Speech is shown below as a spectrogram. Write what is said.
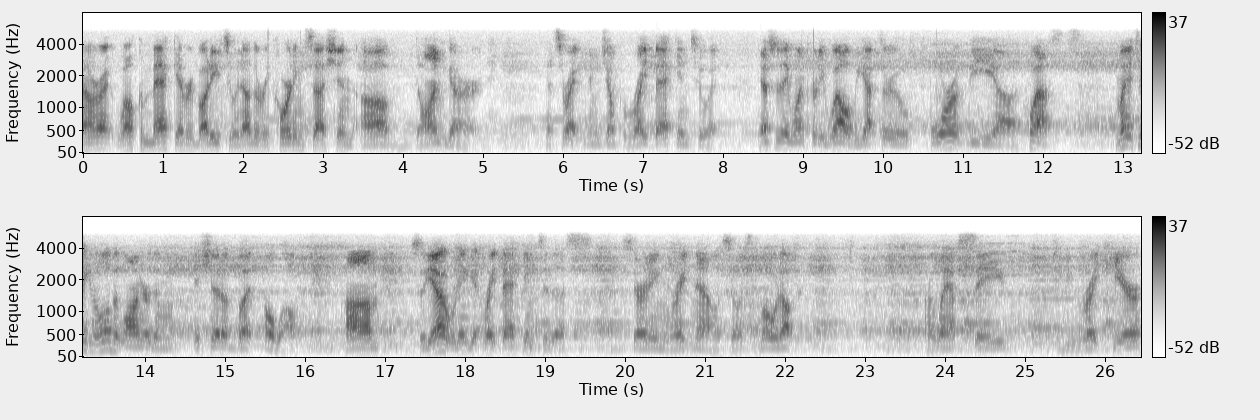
Alright, welcome back everybody to another recording session of Dawnguard. That's right, we're going to jump right back into it. Yesterday went pretty well. We got through four of the uh, quests. Might have taken a little bit longer than it should have, but oh well. Um, so yeah, we're going to get right back into this, starting right now. So let's load up our last save, which will be right here.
